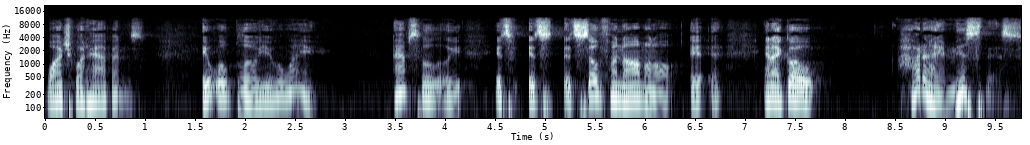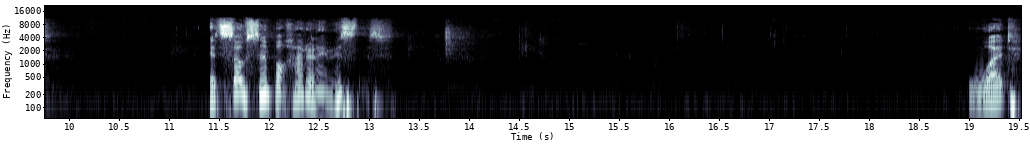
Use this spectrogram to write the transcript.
Watch what happens it will blow you away. Absolutely. It's, it's, it's so phenomenal. It, and I go, how did I miss this? It's so simple. How did I miss this? What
